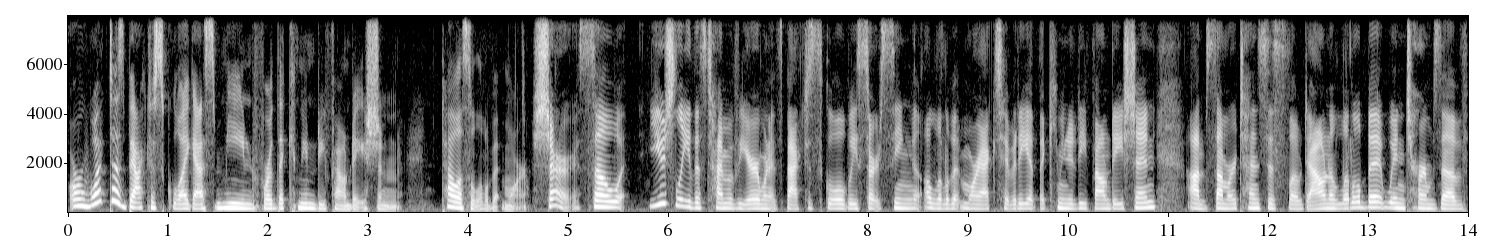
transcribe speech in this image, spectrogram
or what does back to school, I guess, mean for the Community Foundation? Tell us a little bit more. Sure. So usually this time of year when it's back to school, we start seeing a little bit more activity at the Community Foundation. Um, summer tends to slow down a little bit in terms of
